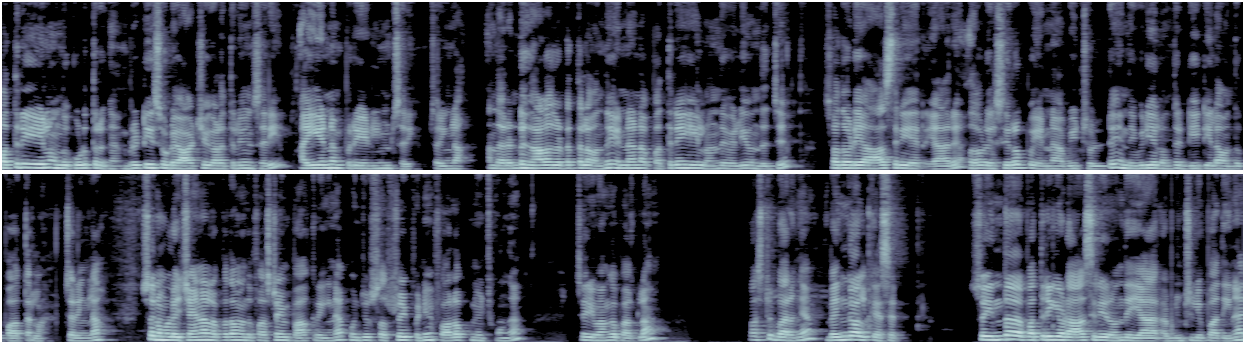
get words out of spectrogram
பத்திரிகைகளும் வந்து கொடுத்துருக்கேன். பிரிட்டிஷோடைய ஆட்சி காலத்துலேயும் சரி ஐஎன்எம் பீரியட்லையும் சரி சரிங்களா? அந்த ரெண்டு காலகட்டத்தில் வந்து என்னென்ன பத்திரிகைகள் வந்து வெளிவந்துச்சு ஸோ அதோடைய ஆசிரியர் யார்? அதோடைய சிறப்பு என்ன அப்படின்னு சொல்லிட்டு இந்த வீடியோவில் வந்து டீட்டெயிலாக வந்து பார்த்துடலாம் சரிங்களா? ஸோ நம்மளுடைய சேனல் அப்போ தான் வந்து ஃபஸ்ட் டைம் பார்க்குறீங்கன்னா கொஞ்சம் சப்ஸ்கிரைப் பண்ணி ஃபாலோ பண்ணி வச்சுக்கோங்க. சரி வாங்க பார்க்கலாம் ஃபஸ்ட்டு பாருங்கள் பெங்கால் கேசட் ஸோ இந்த பத்திரிகையோட ஆசிரியர் வந்து யார் அப்படின்னு சொல்லி பார்த்தீங்கன்னா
